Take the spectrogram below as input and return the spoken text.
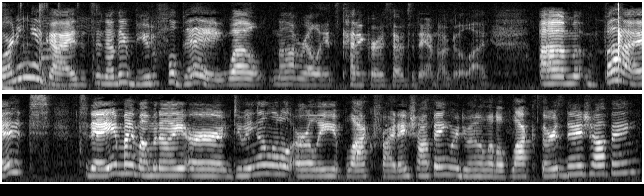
Morning, you guys. It's another beautiful day. Well, not really. It's kind of gross out today, I'm not gonna lie. Um, but today my mom and I are doing a little early Black Friday shopping. We're doing a little Black Thursday shopping.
